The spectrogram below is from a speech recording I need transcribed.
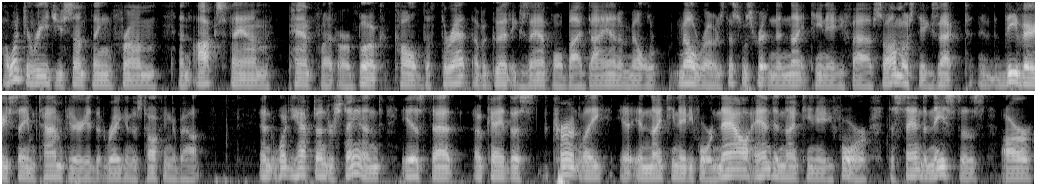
I want to read you something from an Oxfam pamphlet or book called The Threat of a Good Example by Diana Mel- Melrose. This was written in 1985, so almost the exact, the very same time period that Reagan is talking about. And what you have to understand is that, okay, this currently in 1984, now and in 1984, the Sandinistas are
